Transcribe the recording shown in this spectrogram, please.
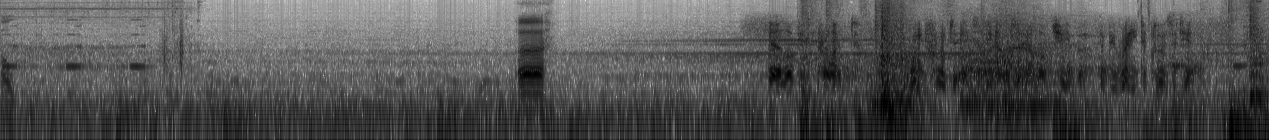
Oh. Uh, Airlock is primed. Wait for it to enter the outer airlock chamber and be ready to close it in.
